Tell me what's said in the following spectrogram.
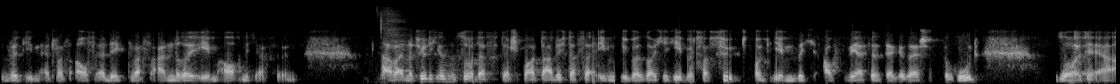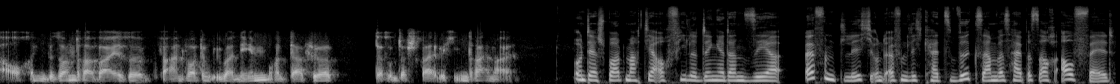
wird ihm etwas auferlegt, was andere eben auch nicht erfüllen. Aber natürlich ist es so, dass der Sport dadurch, dass er eben über solche Hebel verfügt und eben sich auf Werte der Gesellschaft beruht, sollte er auch in besonderer Weise Verantwortung übernehmen und dafür, das unterschreibe ich ihm dreimal. Und der Sport macht ja auch viele Dinge dann sehr öffentlich und öffentlichkeitswirksam, weshalb es auch auffällt.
